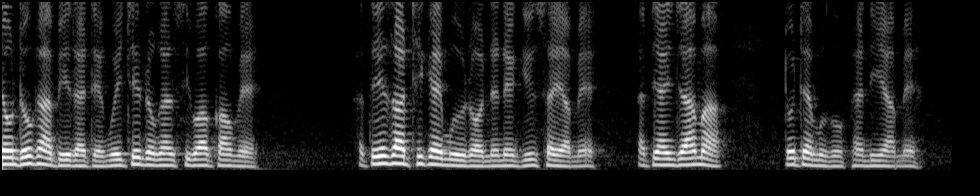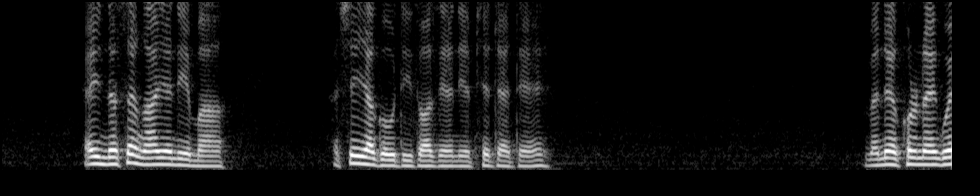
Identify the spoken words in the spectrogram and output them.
ယုံဒုက္ခပေးတတ်တဲ့ငွေကြေးလုပ်ငန်းစီးပွားကောင်းမယ်အသေးစားထိခိုက်မှုတော့နည်းနည်းကျူးဆက်ရမယ်အပြိုင်ကြားမှာ တိုးတက်မှုကိုဖန်တီးရမယ်အဲဒီ25ရက်နေ့မှာအရှိရကိုတည်သွားစေအနေဖြစ်တတ်တယ်မနေ့9နိုင်ခွဲ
